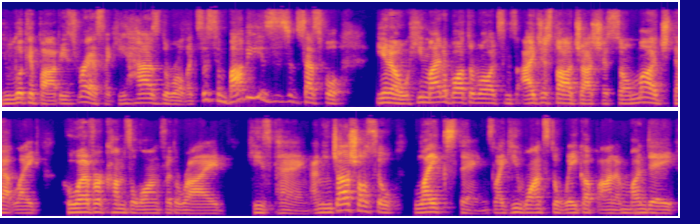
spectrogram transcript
you look at Bobby's wrist, like he has the Rolex. Listen, Bobby is successful. You know, he might have bought the Rolex since I just thought Josh has so much that like whoever comes along for the ride, he's paying. I mean, Josh also likes things like he wants to wake up on a Monday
